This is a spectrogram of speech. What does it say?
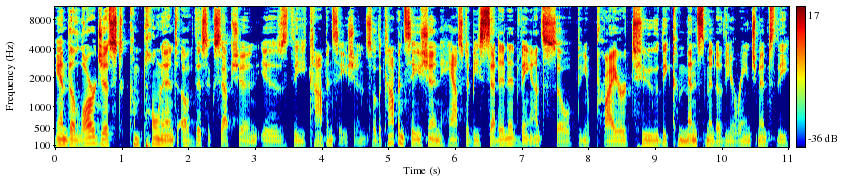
And the largest component of this exception is the compensation. So the compensation has to be set in advance. So you know, prior to the commencement of the arrangement, the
